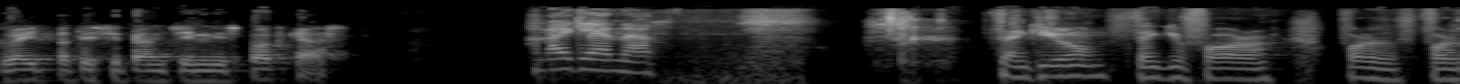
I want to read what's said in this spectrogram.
great participants in this podcast. Hi, Glenna. Thank you. Thank you for for for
